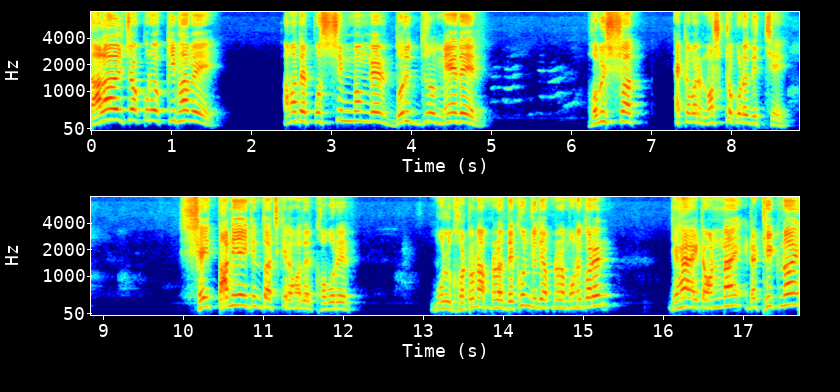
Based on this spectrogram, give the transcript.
দালাল চক্র কীভাবে আমাদের পশ্চিমবঙ্গের দরিদ্র মেয়েদের ভবিষ্যৎ একেবারে নষ্ট করে দিচ্ছে সেই তা নিয়েই কিন্তু আজকের আমাদের খবরের মূল ঘটনা। আপনারা দেখুন, যদি আপনারা মনে করেন যে হ্যাঁ এটা অন্যায়, এটা ঠিক নয়,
